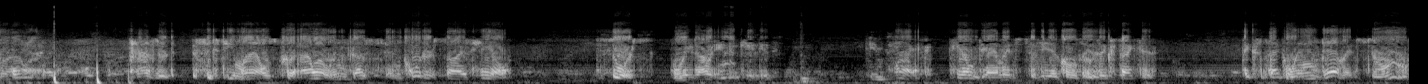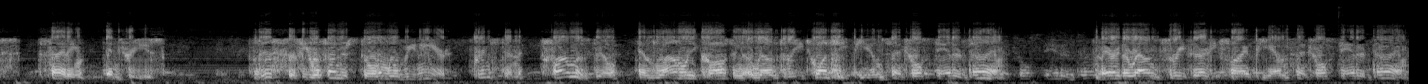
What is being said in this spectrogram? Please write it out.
per hour. Hazard 60 miles per hour in gusts and quarter-size hail. Source radar indicated. Impact hail damage to vehicles is expected. Expect wind damage to roofs, siding, and trees. This severe thunderstorm will be near Princeton, Farmersville, and Lowry Crossing around 3:20 p.m. Central Standard Time. Merit around 3:35 p.m. Central Standard Time.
